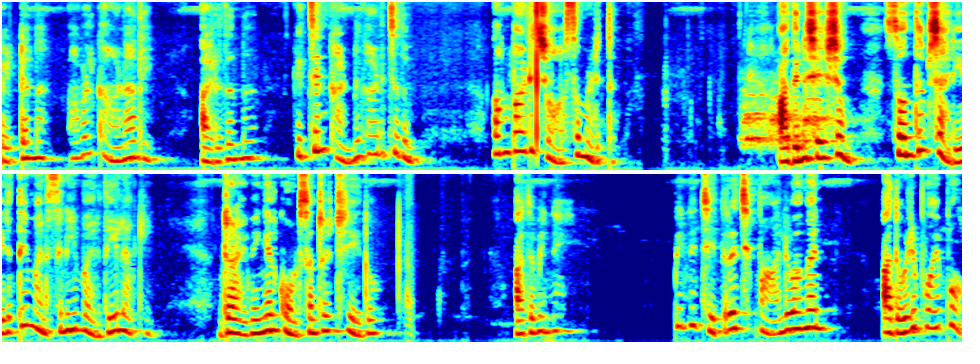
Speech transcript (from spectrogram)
പെട്ടെന്ന് അവൾ കാണാതെ അരുതെന്ന് കിച്ചൻ കണ്ണ് കാണിച്ചതും അമ്പാടി ശ്വാസമെടുത്ത്. അതിനുശേഷം സ്വന്തം ശരീരത്തെ മനസ്സിനെയും വരുതിയിലാക്കി ഡ്രൈവിങ്ങിൽ കോൺസെൻട്രേറ്റ് ചെയ്തു. അത് പിന്നെ പിന്നെ ചിത്രച്ച് പാൽ വാങ്ങാൻ അതുവഴി പോയപ്പോൾ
